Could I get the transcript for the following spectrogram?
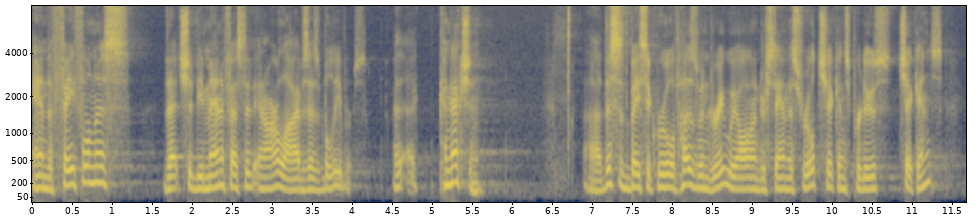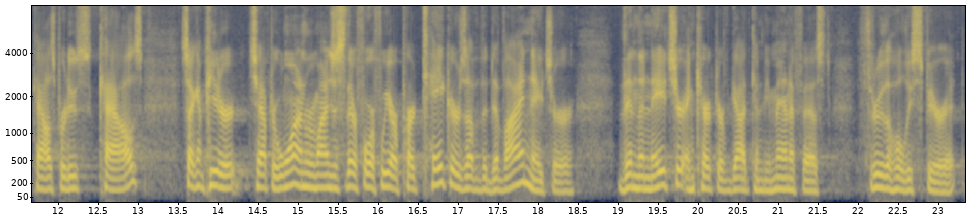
and the faithfulness that should be manifested in our lives as believers. A, a connection. Uh, this is the basic rule of husbandry. We all understand this rule. Chickens produce chickens, cows produce cows. 2 Peter chapter 1 reminds us, therefore, if we are partakers of the divine nature, then the nature and character of God can be manifest through the Holy Spirit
